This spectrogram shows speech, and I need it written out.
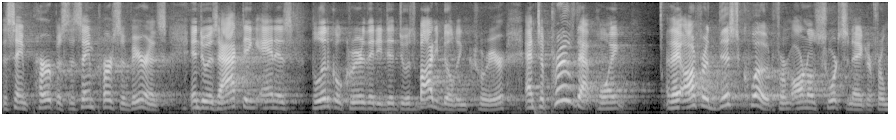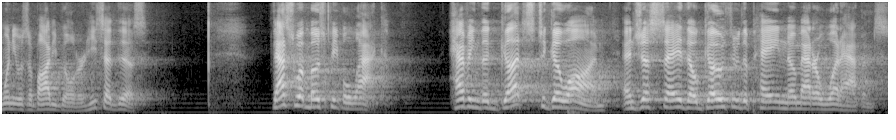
the same purpose, the same perseverance into his acting and his political career that he did to his bodybuilding career. And to prove that point, they offered this quote from Arnold Schwarzenegger from when he was a bodybuilder. He said this That's what most people lack having the guts to go on and just say they'll go through the pain no matter what happens.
